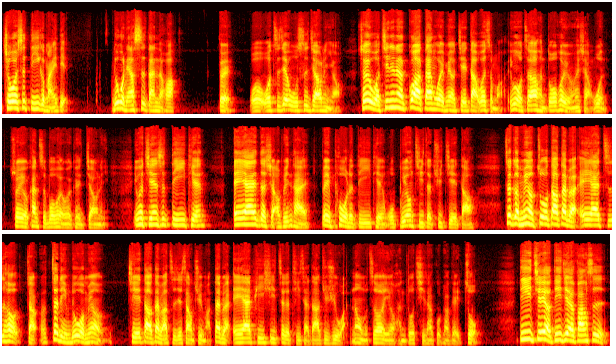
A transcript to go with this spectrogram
就会是第一个买点。如果你要试单的话，对，我我直接无私教你哦。所以我今天的挂单我也没有接到，为什么？因为我知道很多会员会想问，所以有看直播会员我也可以教你。因为今天是第一天，AI 的小平台被破的第一天，我不用急着去接刀。这个没有做到，代表 AI 之后涨，这里如果没有接到，代表直接上去嘛，代表 AI PC 这个题材大家继续玩。那我们之后也有很多其他股票可以做，低阶有低阶的方式，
